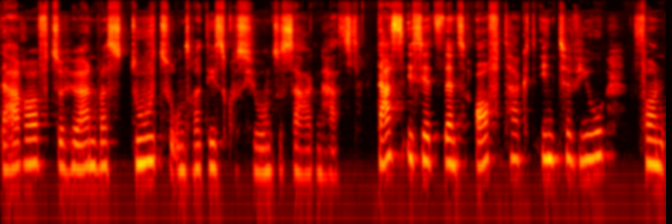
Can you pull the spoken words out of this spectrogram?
darauf zu hören, was du zu unserer Diskussion zu sagen hast. Das ist jetzt das Auftakt-Interview von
